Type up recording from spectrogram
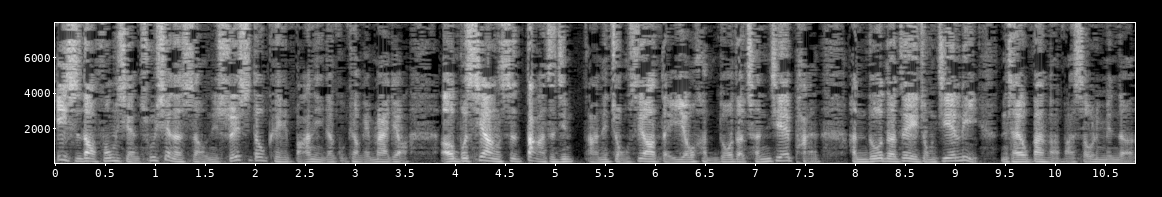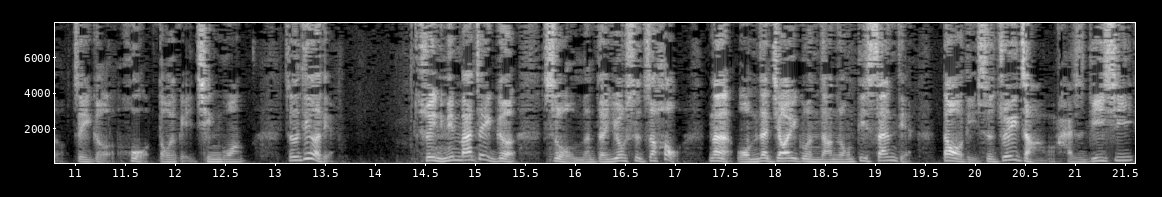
意识到风险出现的时候，你随时都可以把你的股票给卖掉，而不像是大资金啊，你总是要得有很多的承接盘，很多的这种接力，你才有办法把手里面的这个货都给清光。这是第二点，所以你明白这个是我们的优势之后，那我们在交易过程当中，第三点到底是追涨还是低吸？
